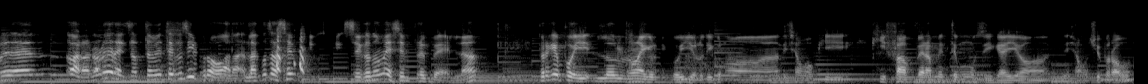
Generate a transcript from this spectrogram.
eh, guarda non era esattamente così però guarda, la cosa sempre, secondo me è sempre bella perché poi lo, non è che lo dico io, lo dicono diciamo chi, chi fa veramente musica, io diciamo ci provo.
